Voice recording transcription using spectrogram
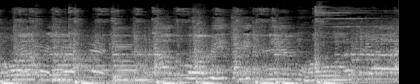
hovarda Akbo bitiklim hovarda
